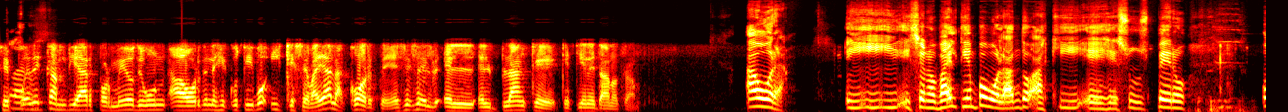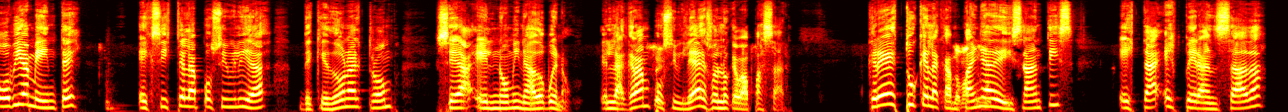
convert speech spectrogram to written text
se puede cambiar por medio de un orden ejecutivo y que se vaya a la corte. Ese es el, el, plan que, que, tiene Donald Trump. Ahora, y, y, se nos va el tiempo volando aquí, eh, Jesús, pero obviamente existe la posibilidad de que Donald Trump sea el nominado. Bueno, la gran posibilidad, eso es lo que va a pasar. ¿Crees tú que la campaña de DeSantis está esperanzada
